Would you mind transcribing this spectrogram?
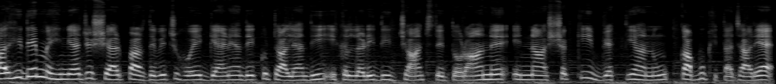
ਹਾਲ ਹੀ ਦੇ ਮਹੀਨਿਆਂ 'ਚ ਸ਼ਹਿਰ ਭਰ ਦੇ ਵਿੱਚ ਹੋਏ ਗਹਿਣਿਆਂ ਦੇ ਘੁਟਾਲਿਆਂ ਦੀ ਇੱਕ ਲੜੀ ਦੀ ਜਾਂਚ ਦੇ ਦੌਰਾਨ ਇਨ੍ਹਾਂ ਸ਼ੱਕੀ ਵਿਅਕਤੀਆਂ ਨੂੰ ਕਾਬੂ ਕੀਤਾ ਜਾ ਰਿਹਾ ਹੈ।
